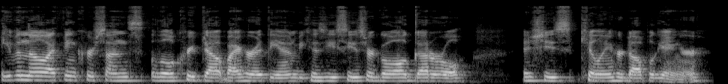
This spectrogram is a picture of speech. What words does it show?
Even though I think her son's a little creeped out by her at the end because he sees her go all guttural as she's killing her doppelganger.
